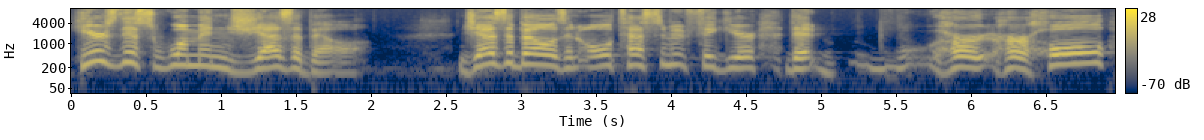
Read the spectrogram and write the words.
Here's this woman, Jezebel. Jezebel is an Old Testament figure that her, her whole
